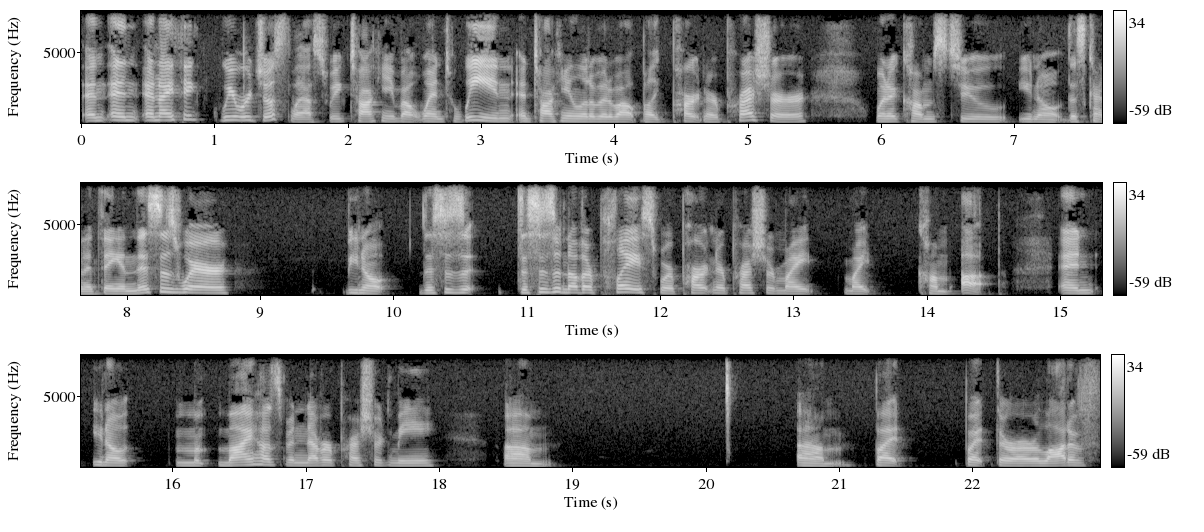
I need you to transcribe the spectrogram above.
And and and I think we were just last week talking about when to wean and talking a little bit about like partner pressure when it comes to you know this kind of thing and this is where you know this is a, this is another place where partner pressure might might come up and you know m- my husband never pressured me um um but but there are a lot of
